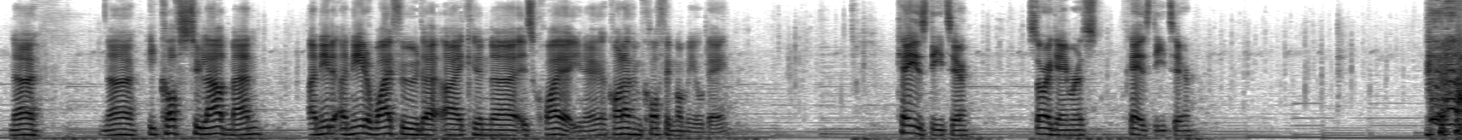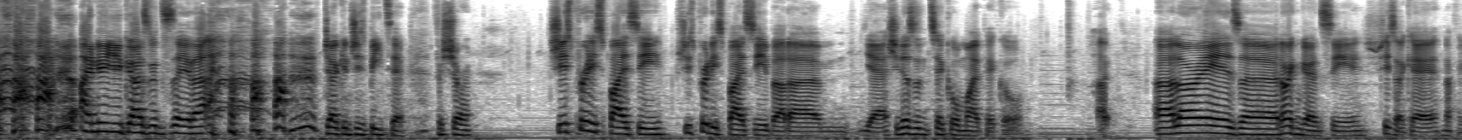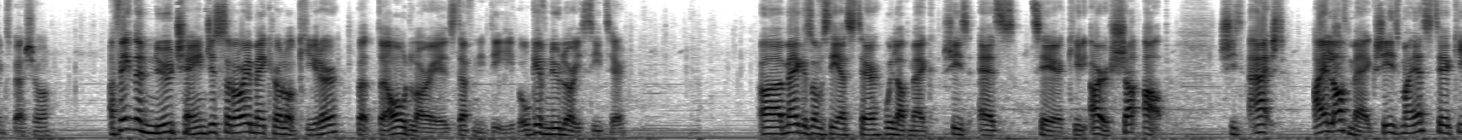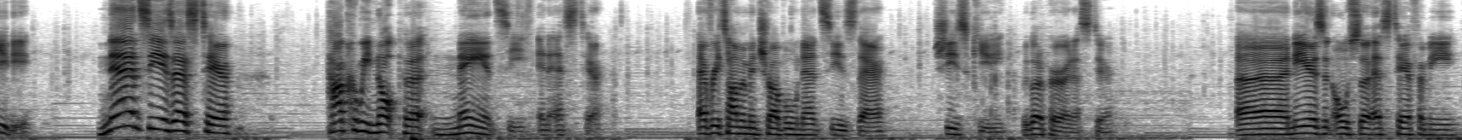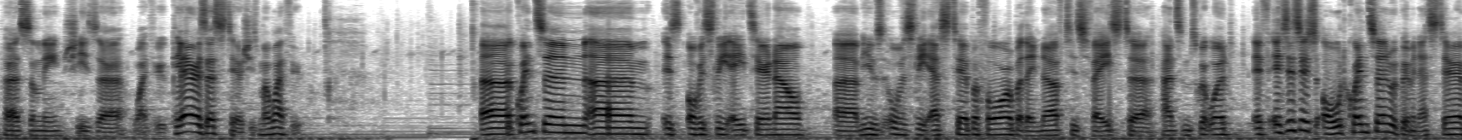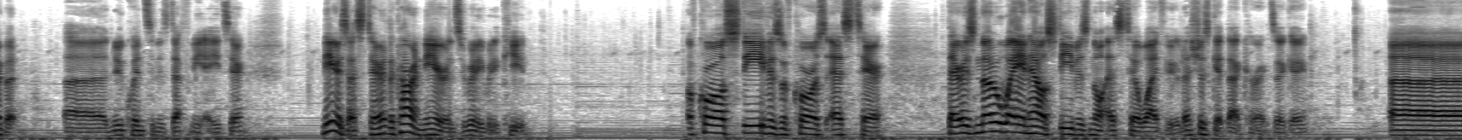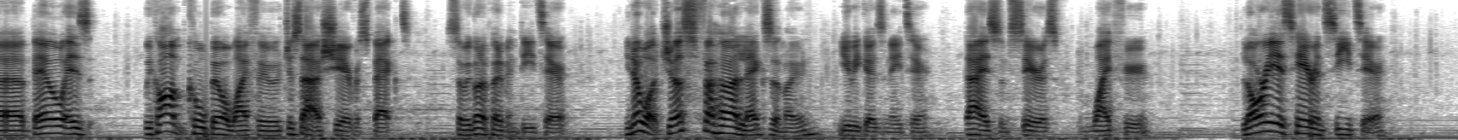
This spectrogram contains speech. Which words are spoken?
no, no. He coughs too loud, man. I need I need a waifu that I can uh, is quiet. You know, I can't have him coughing on me all day. K is D tier. Sorry, gamers. K is D tier. I knew you guys would say that. Joking, she's B tier for sure. She's pretty spicy. She's pretty spicy, but um, yeah, she doesn't tickle my pickle. Uh, is, uh, can go and see. She's okay, nothing special. I think the new changes to Laurie make her a lot cuter, but the old Laurie is definitely D. But we'll give new Laurie C tier. Uh, Meg is obviously S tier. We love Meg. She's S tier cutie. Oh, shut up. She's actually. I love Meg. She's my S tier cutie. Nancy is S tier. How can we not put Nancy in S tier? Every time I'm in trouble, Nancy is there. She's cutie. We gotta put her in S tier. Uh, Nea is an also S tier for me personally. She's a waifu. Claire is S tier. She's my waifu. Uh, Quentin um, is obviously A tier now. Um, he was obviously S tier before, but they nerfed his face to handsome Squidward. If, if this is old Quentin, we put him in S tier, but uh, new Quentin is definitely A tier. Nier is S tier. The current Nier is really, really cute. Of course, Steve is of course S tier. There is no way in hell Steve is not S tier waifu. Let's just get that correct, okay? Uh, Bill is... We can't call Bill waifu, just out of sheer respect. So we gotta put him in D tier. You know what? Just for her legs alone, Yui goes in A tier. That is some serious waifu. Laurie is here in C tier.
